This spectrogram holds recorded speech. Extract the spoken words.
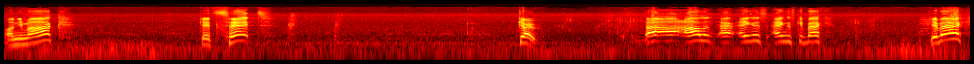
On your mark. Get set. Go. Uh, uh, Arlen, uh, Angus, Angus, get back. Get back.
